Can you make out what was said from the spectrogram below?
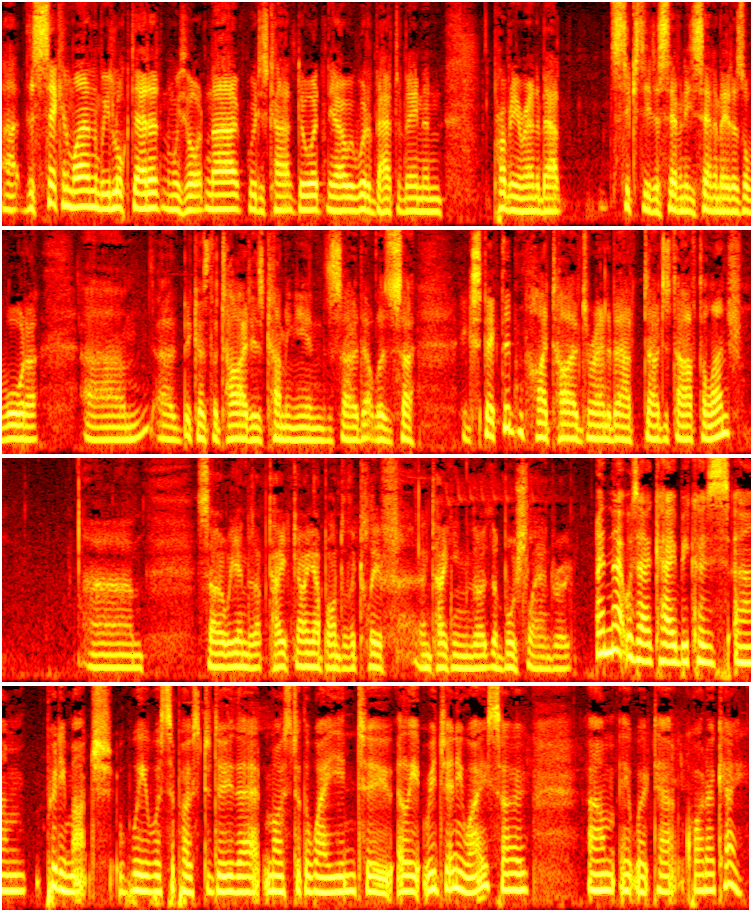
Uh, the second one, we looked at it and we thought, no, we just can't do it. You know, we would have had to been in probably around about 60 to 70 centimetres of water um, uh, because the tide is coming in. So that was uh, expected. High tides around about uh, just after lunch. Um, so we ended up take, going up onto the cliff and taking the, the bushland route. And that was okay because um, pretty much we were supposed to do that most of the way into Elliot Ridge anyway. So um, it worked out quite okay.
